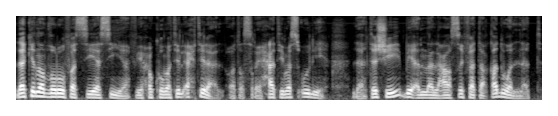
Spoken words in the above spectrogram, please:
لكن الظروف السياسية في حكومة الاحتلال وتصريحات مسؤوليه لا تشي بأن العاصفة قد ولت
